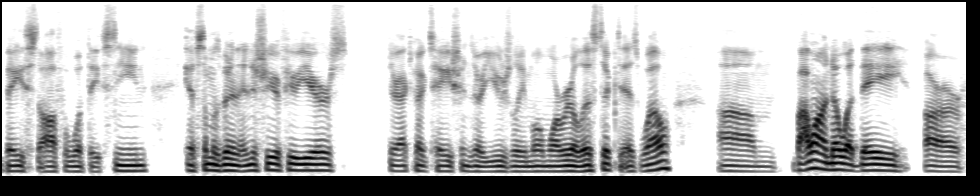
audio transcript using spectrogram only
based off of what they've seen. If someone's been in the industry a few years, their expectations are usually more more realistic as well. Um, but I want to know what they are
